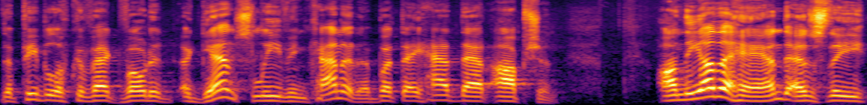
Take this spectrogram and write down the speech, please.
The people of Quebec voted against leaving Canada, but they had that option. On the other hand, as the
